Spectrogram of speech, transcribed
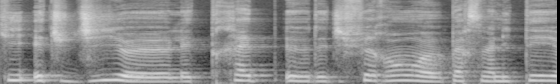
qui étudie euh, les traits des différentes personnalités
